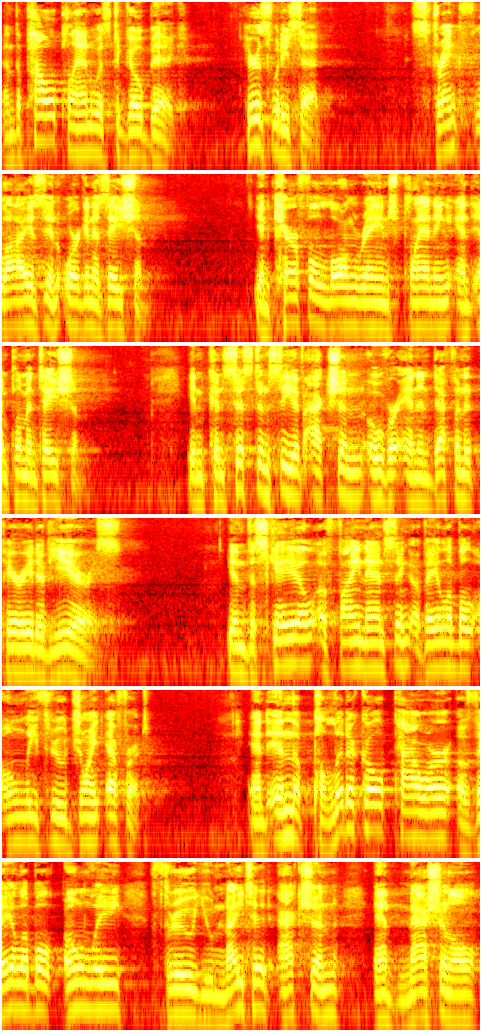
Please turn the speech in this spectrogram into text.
And the Powell plan was to go big. Here's what he said Strength lies in organization, in careful long range planning and implementation, in consistency of action over an indefinite period of years, in the scale of financing available only through joint effort, and in the political power available only through united action and national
